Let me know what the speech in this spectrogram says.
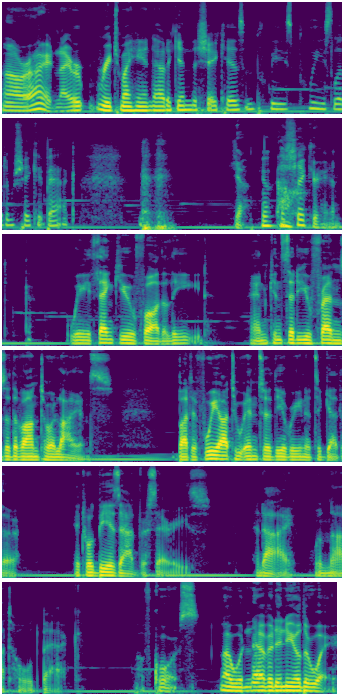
All right, and I reach my hand out again to shake his, and please, please let him shake it back. Yeah, yeah. I'll oh. shake your hand. We thank you for the lead, and consider you friends of the Vontor Alliance. But if we are to enter the arena together, it will be as adversaries, and I will not hold back. Of course. I wouldn't have it any other way.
